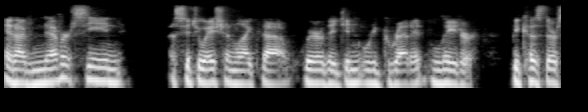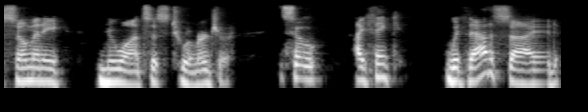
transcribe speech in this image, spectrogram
And I've never seen a situation like that where they didn't regret it later because there's so many nuances to a merger. So I think with that aside,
